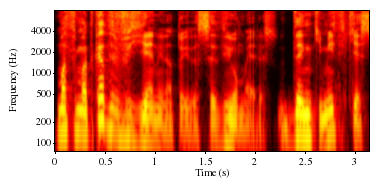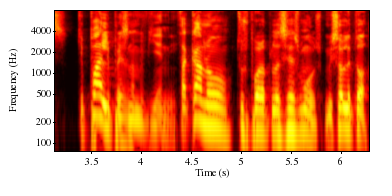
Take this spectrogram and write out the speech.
Μαθηματικά δεν βγαίνει να το είδες σε δύο μέρες. Δεν κοιμήθηκες. Και πάλι παίζει να μην βγαίνει. Θα κάνω τους πολλαπλασιασμούς. Μισό λεπτό.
